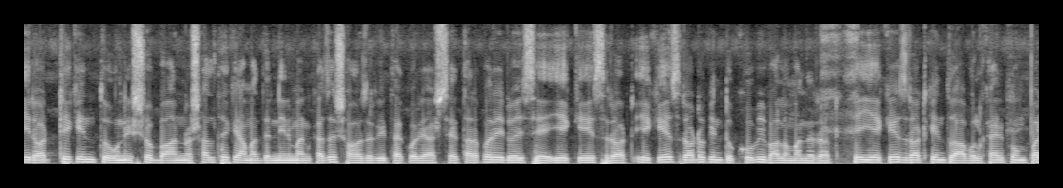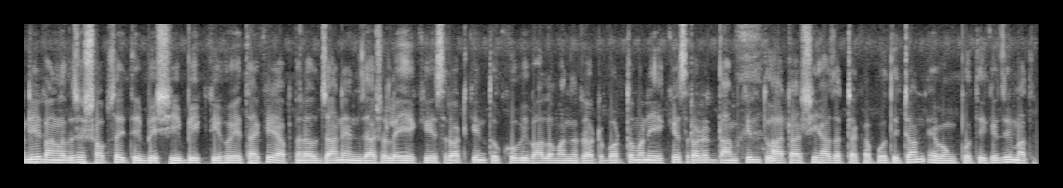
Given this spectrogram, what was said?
এই রডটি কিন্তু উনিশশো সাল থেকে আমাদের নির্মাণ কাজে সহযোগিতা করে আসছে। তারপরেই রয়েছে একেএস রড। একেএস রডও কিন্তু খুবই ভালো মানের রড। এই এ কে এস রড কিন্তু আবুল খায়ের কোম্পানির বাংলাদেশের সবচাইতে বেশি বিক্রি হয়ে থাকে। আপনারাও জানেন যে আসলে এ কে এস রড কিন্তু খুবই ভালো মানের রড। বর্তমানে এ কে এস রডের দাম কিন্তু আটাশি হাজার টাকা প্রতি টন এবং প্রতি কেজি মাত্র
